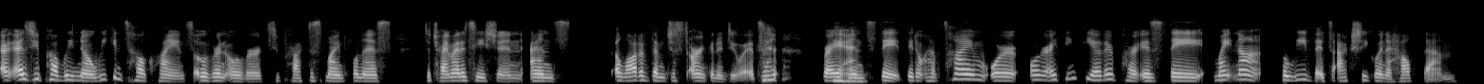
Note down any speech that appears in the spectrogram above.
as you probably know, we can tell clients over and over to practice mindfulness, to try meditation, and a lot of them just aren't going to do it, right? Mm-hmm. And they they don't have time, or or I think the other part is they might not believe that it's actually going to help them.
